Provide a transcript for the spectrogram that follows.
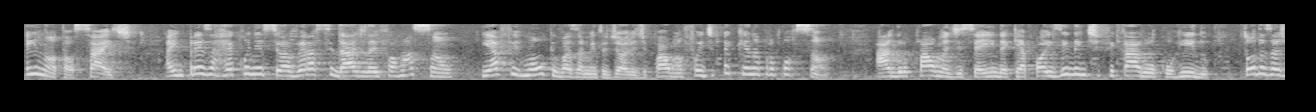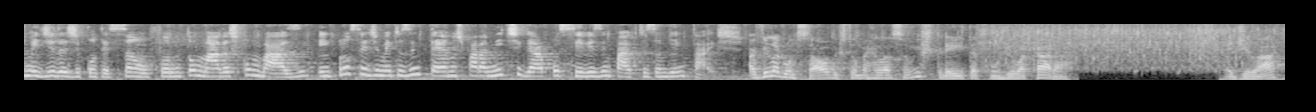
Em nota ao site, a empresa reconheceu a veracidade da informação e afirmou que o vazamento de óleo de palma foi de pequena proporção. A Agropalma disse ainda que, após identificar o ocorrido, todas as medidas de contenção foram tomadas com base em procedimentos internos para mitigar possíveis impactos ambientais. A Vila Gonçalves tem uma relação estreita com o rio Acará. É de lá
